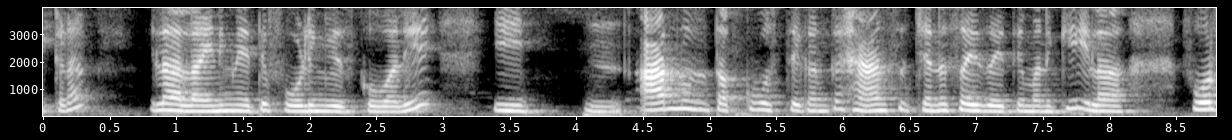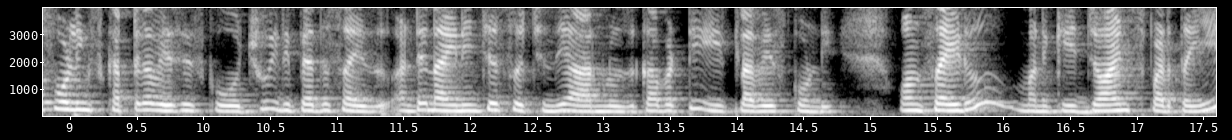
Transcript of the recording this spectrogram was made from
ఇక్కడ ఇలా లైనింగ్ అయితే ఫోల్డింగ్ వేసుకోవాలి. ఈ ఆర్మ్ లూజ్ తక్కువ వస్తే కనుక హ్యాండ్స్ చిన్న సైజ్ అయితే మనకి ఇలా ఫోర్ ఫోల్డింగ్స్ కరెక్ట్గా వేసేసుకోవచ్చు. ఇది పెద్ద సైజు అంటే నైన్ ఇంచెస్ వచ్చింది ఆర్మ్ లూజ్ కాబట్టి ఇట్లా వేసుకోండి. వన్ సైడు మనకి జాయింట్స్ పడతాయి.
